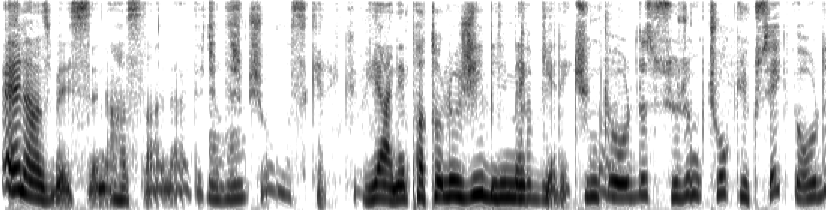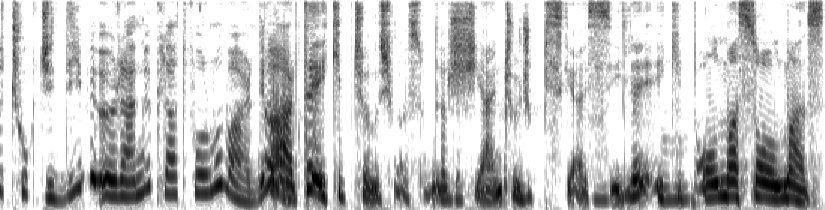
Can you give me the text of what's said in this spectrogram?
En az 5 sene hastanelerde çalışmış olması gerekiyor. Yani patolojiyi bilmek Tabii, gerekiyor. Çünkü orada sürüm çok yüksek ve orada çok ciddi bir öğrenme platformu var değil mi? Artı ekip çalışması bu Tabii. iş. Yani çocuk psikiyatrisiyle ekip olmazsa olmaz.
